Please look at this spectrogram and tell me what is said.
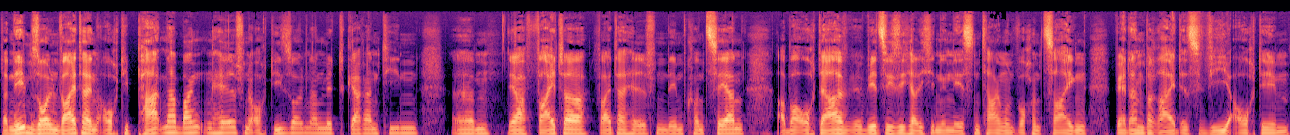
Daneben sollen weiterhin auch die Partnerbanken helfen. Auch die sollen dann mit Garantien ähm, ja, weiter, weiterhelfen dem Konzern. Aber auch da wird sich sicherlich in den nächsten Tagen und Wochen zeigen, wer dann bereit ist, wie auch dem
